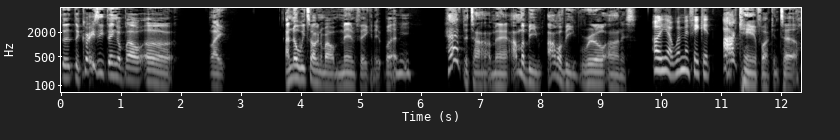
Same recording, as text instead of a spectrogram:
The the crazy thing about uh like I know we talking about men faking it, but Mm-hmm. half the time, man, I'm gonna be I'm gonna be real honest. Oh yeah, women fake it. I can't fucking tell.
